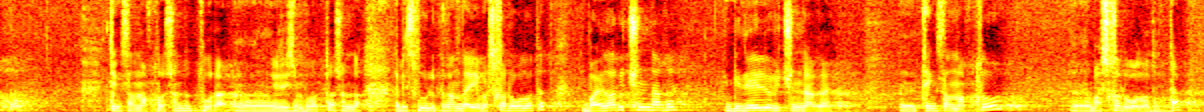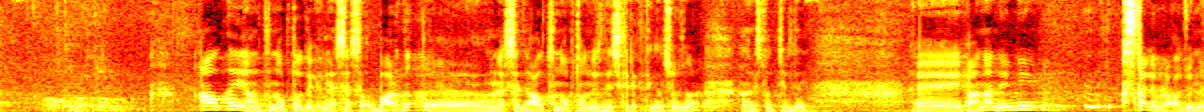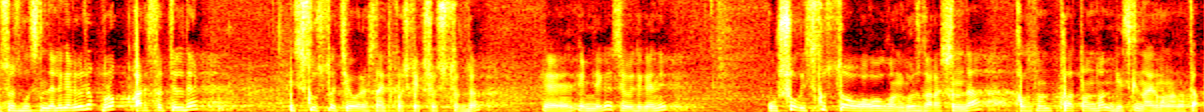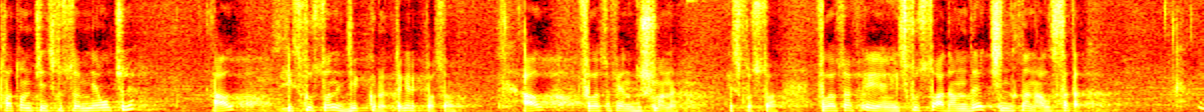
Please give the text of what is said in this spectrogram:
тең салмактуу ошондо туура режим болот да. Ошондо республика кандай башкаруу болуп атат байлар үчүн дагы кедейлер үчүн дагы тең салмактуу башкаруу болуп атат да алтын орто ал алтын орто деген нерсеси бар баардык нерседе алтын ортону издеш керек деген сөз бар аристотельдин анан эми кыска эле бирок ал жөнүндө сөз кылыштын деле кереги жок бирок аристотельде искусство теориясын айтып коюш керек сөзсүз түрдө эмнеге себеби дегени ушул искусствого болгон көз карашында платондон кескин айырмаланат платон үчүн искусство эмне болчу эле? Ал искусствону жек көрөт да керек болсо. Ал философиянын душманы искусство. Философия искусство адамды чындыктан алыстатат.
